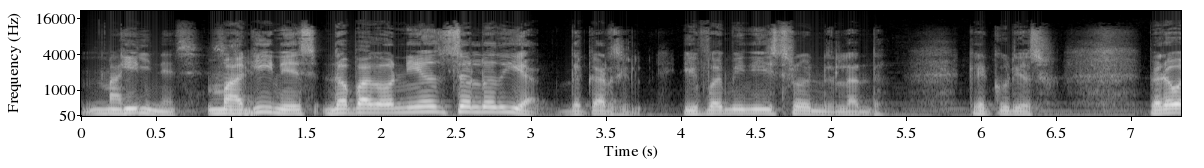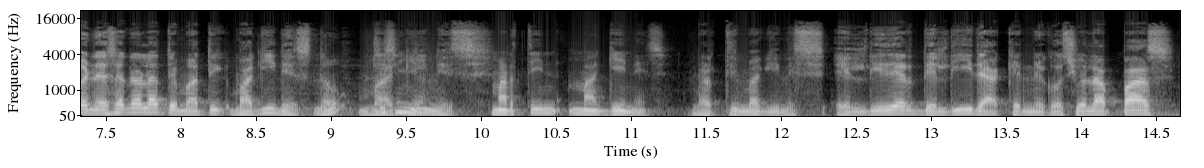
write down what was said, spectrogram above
Maguines. Maguines no pagó ni un solo día de cárcel y fue ministro en Irlanda. Qué curioso. Pero bueno, esa no es la temática. Maguines, ¿no? Maguines. Martín Maguines. Martín Maguines, el líder del IRA que negoció la paz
